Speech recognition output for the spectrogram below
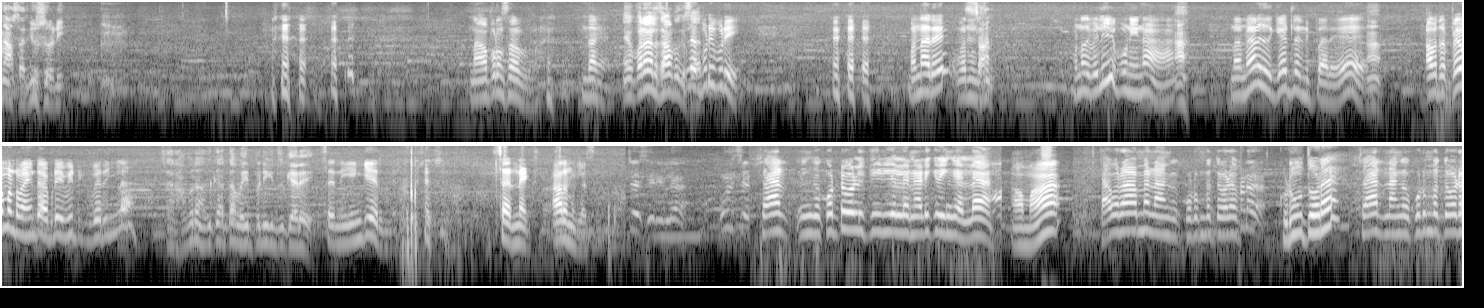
நான் சார் நியூஸ் ரெடி நான் அப்புறம் சாப்பிட்றேன் இந்தாங்க. ஏ பரவாயில்ல சாப்பிடுங்க சார். இப்படி இப்படி மன்னாரு வரணும் சார். ஆனால் வெளியே போனீங்கன்னா. நான் மேனேஜர் கேட்டில் நிற்பாரு. அவர்கிட்ட பேமெண்ட் வாங்கிட்டு அப்படியே வீட்டுக்கு போயிருங்களா சார் அவர் அதுக்காக தான் வெயிட் பண்ணிக்கிட்டு இருக்காரு. சரி நீங்கள் எங்கே இருங்க. சார் நெக்ஸ்ட் ஆரம்பிக்கலாம் சார். சார் நீங்கள் கொட்டவழி சீரியலில் நடிக்கிறீங்கல்ல? ஆமாம் தவறாமல் நாங்கள் குடும்பத்தோட குடும்பத்தோட? சார் நாங்கள் குடும்பத்தோட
